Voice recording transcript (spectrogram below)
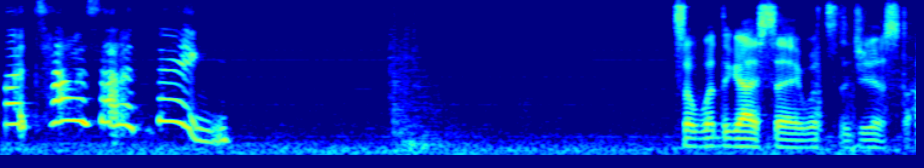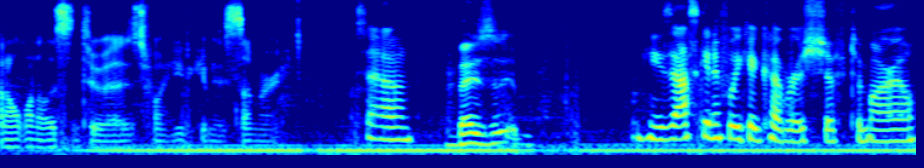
What? How is that a thing? So what the guy say? What's the gist? I don't want to listen to it. I just want you to give me the summary. So Basically, he's asking if we could cover his shift tomorrow.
